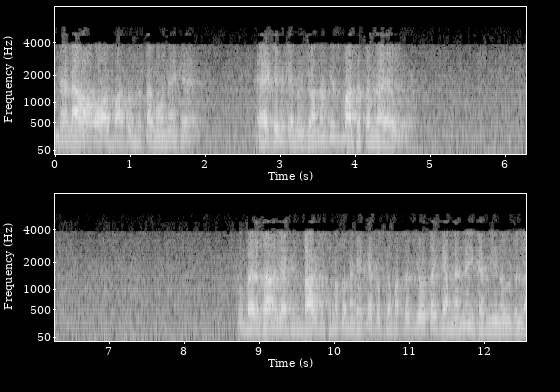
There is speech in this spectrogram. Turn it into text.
میں علاوہ اور باتوں سے تنگ ہونے کے ایک ان کے نوجوانوں کس بات سے تنگ آیا ہوا۔ تو میرے سامنے جا کسی بات کی سنت ہونے کے کہتے اس کا مطلب یہ ہوتا ہے کہ ہم نے نہیں کرنی ہے نوز اللہ۔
